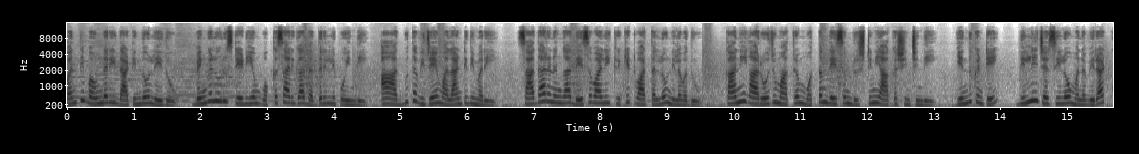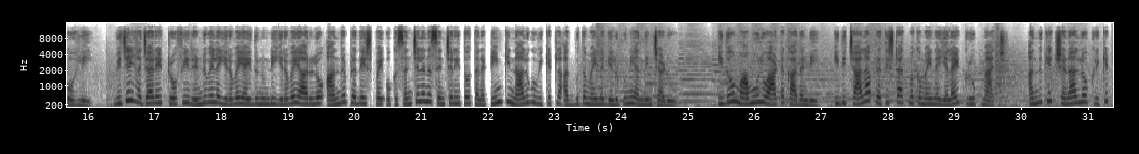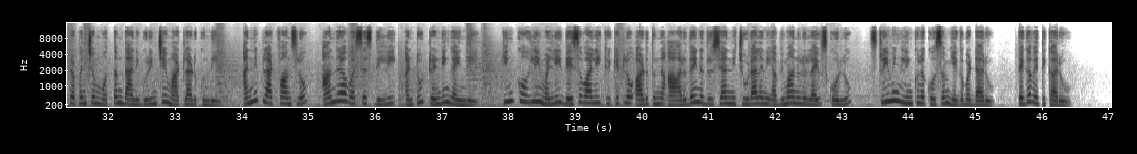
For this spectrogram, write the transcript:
బంతి బౌండరీ దాటిందో లేదో బెంగళూరు స్టేడియం ఒక్కసారిగా దద్దరిల్లిపోయింది. ఆ అద్భుత విజయం అలాంటిది మరి. సాధారణంగా దేశవాళీ క్రికెట్ వార్తల్లో నిలవదు. కానీ ఆ రోజు మాత్రం మొత్తం దేశం దృష్టిని ఆకర్షించింది. ఎందుకంటే ఢిల్లీ జెర్సీలో మన విరాట్ కోహ్లీ విజయ్ హజారే ట్రోఫీ రెండు వేల ఇరవై ఐదు నుండి ఇరవై ఆరులో ఆంధ్రప్రదేశ్పై ఒక సంచలన సెంచరీతో తన టీంకి నాలుగు వికెట్ల అద్భుతమైన గెలుపుని అందించాడు. ఇదో మామూలు ఆట కాదండి. ఇది చాలా ప్రతిష్టాత్మకమైన ఎలైట్ గ్రూప్ మ్యాచ్. అందుకే క్షణాల్లో క్రికెట్ ప్రపంచం మొత్తం దాని గురించే మాట్లాడుకుంది. అన్ని ప్లాట్ఫామ్స్లో ఆంధ్ర వర్సెస్ ఢిల్లీ అంటూ ట్రెండింగ్ అయింది. కింగ్ కోహ్లీ మళ్ళీ దేశవాళీ క్రికెట్లో ఆడుతున్న ఆ అరుదైన దృశ్యాన్ని చూడాలని అభిమానులు లైవ్ స్కోర్లు స్ట్రీమింగ్ లింకుల కోసం ఎగబడ్డారు. తెగ వెతికారు.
